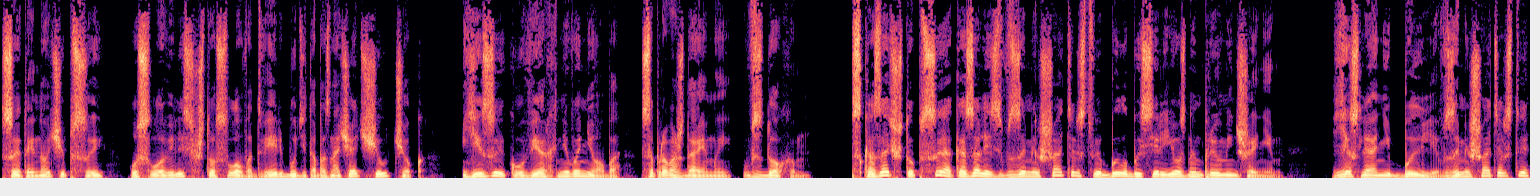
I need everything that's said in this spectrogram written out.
С этой ночи псы условились, что слово «дверь» будет обозначать щелчок. Язык у верхнего неба, сопровождаемый вздохом. Сказать, что псы оказались в замешательстве, было бы серьезным преуменьшением. Если они были в замешательстве,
